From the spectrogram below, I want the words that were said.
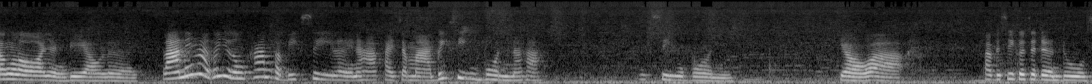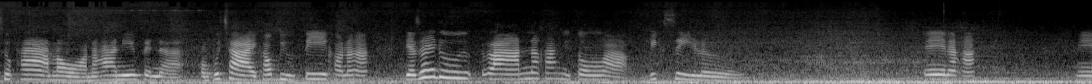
ต้องรออย่างเดียวเลย ร้านนี้ค่ะก็อยู่ตรงข้ามกับบิ๊กซีเลยนะคะ ใครจะมาบิ๊กซีอุบลนะคะบิ๊กซีอุบลเดี๋ยวอะพาไปซี่ก็จะเดินดูเสื้อผ้ารอนะคะ อันนี้เป็นอะของผู้ชายเขาบิวตี้เขานะคะ เดี๋ยวจะให้ดูร้านนะคะ อยู่ตรงอะบิ๊กซีเลยนี่นะคะ นี่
